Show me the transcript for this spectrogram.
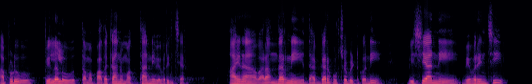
అప్పుడు పిల్లలు తమ పథకాన్ని మొత్తాన్ని వివరించారు. ఆయన వారందరినీ దగ్గర కూర్చోబెట్టుకొని విషయాన్ని వివరించి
